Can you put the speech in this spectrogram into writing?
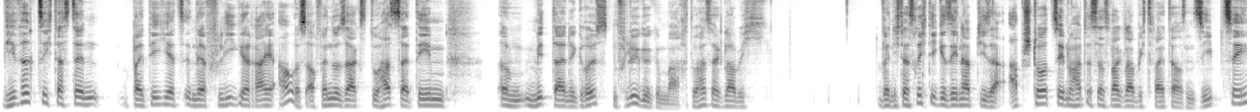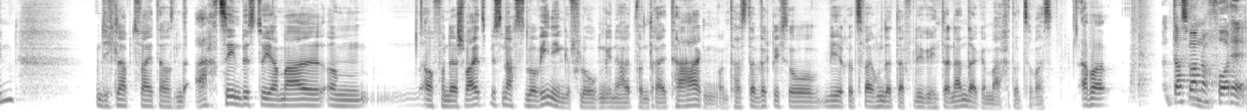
Wie wirkt sich das denn bei dir jetzt in der Fliegerei aus? Auch wenn du sagst, du hast seitdem ähm, mit deine größten Flüge gemacht. Du hast ja, glaube ich, wenn ich das richtig gesehen habe, dieser Absturz, den du hattest, das war, glaube ich, 2017. Und ich glaube, 2018 bist du ja mal ähm, auch von der Schweiz bis nach Slowenien geflogen innerhalb von drei Tagen und hast da wirklich so mehrere 200er Flüge hintereinander gemacht und sowas. Aber das war noch vorher.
